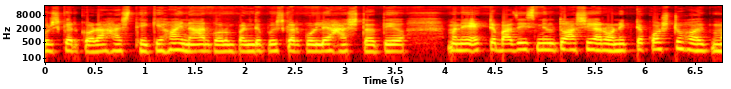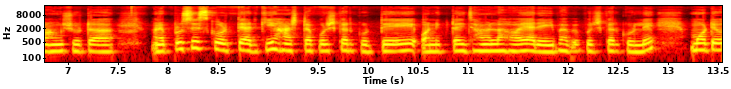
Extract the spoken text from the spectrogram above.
পরিষ্কার করা হাঁস থেকে হয় না। আর গরম পানি দিয়ে পরিষ্কার করলে হাঁসটাতে মানে একটা বাজে স্মেল তো আসে আর অনেকটা কষ্ট হয় মাংসটা মানে প্রসেস করতে আর কি, হাঁসটা পরিষ্কার করতে অনেকটাই ঝামেলা হয় আর এইভাবে পরিষ্কার করলে মোটেও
